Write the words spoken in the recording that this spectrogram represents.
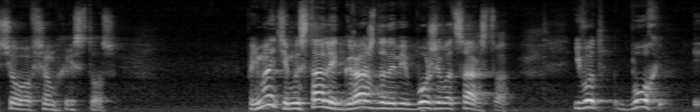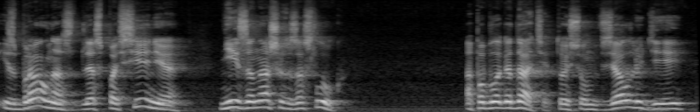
все во всем Христос. Понимаете, мы стали гражданами Божьего Царства. И вот Бог избрал нас для спасения не из-за наших заслуг, а по благодати. То есть Он взял людей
